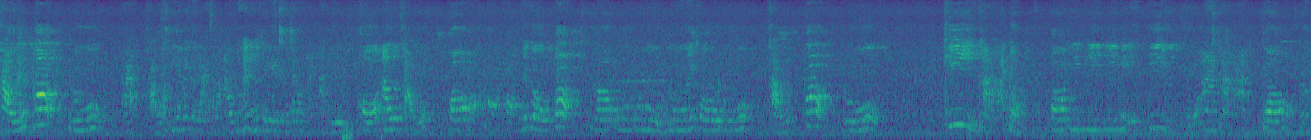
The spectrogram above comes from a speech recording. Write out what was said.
เขาก็รู้นะคะเขาคำนี้ยังไม่เคยอ่านสระเอานะยังไม่เคยเรียนเดี๋ยวเราจะลองอ่านอ่านดูขอเอาเขากอออกออกออกไม่โทรก็รออูรูรูไม่โทรรู้ เขาก็รู้ พี่ขาดกพออีพีอีไม่เอกพี่โหอาขาดอออกดอก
